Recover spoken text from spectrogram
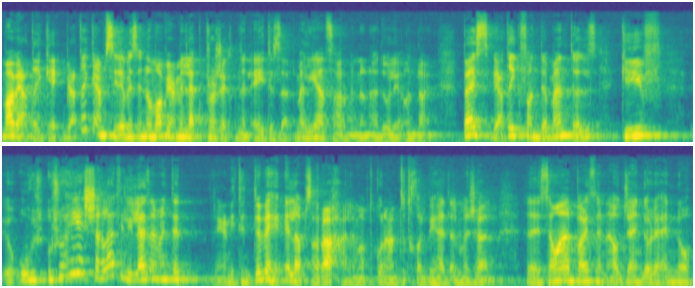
ما بيعطيك هيك بيعطيك أمثلة بس إنه ما بيعمل لك project من ال A to Z مليان صار منهم هدول اونلاين بس بيعطيك fundamentals كيف وش- وشو هي الشغلات اللي لازم أنت يعني تنتبه لها بصراحة لما بتكون عم تدخل بهذا المجال سواء Python أو Django لأنه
